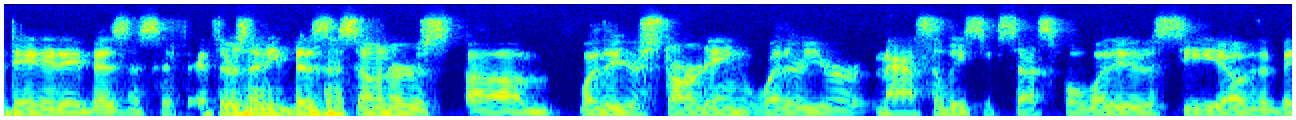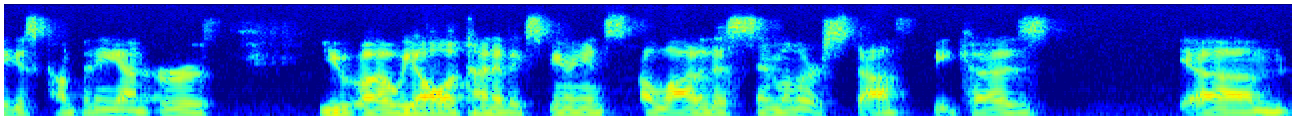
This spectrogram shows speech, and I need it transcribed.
day to day business. If, if there's any business owners, um, whether you're starting, whether you're massively successful, whether you're the CEO of the biggest company on earth, you uh, we all kind of experience a lot of the similar stuff because um,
